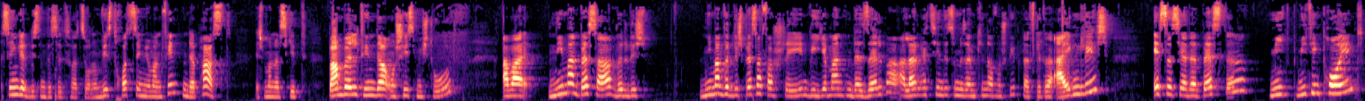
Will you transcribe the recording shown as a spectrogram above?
Single bist in der Situation und willst trotzdem jemanden finden, der passt. Ich meine, es gibt Bumble, Tinder und Schieß mich tot. Aber niemand besser würde dich, niemand würde dich besser verstehen, wie jemanden, der selber alleinerziehend ist und mit seinem Kind auf den Spielplatz geht. Eigentlich ist es ja der beste Meet Meeting Point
